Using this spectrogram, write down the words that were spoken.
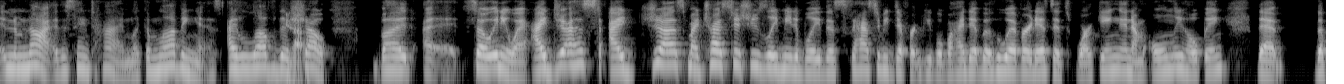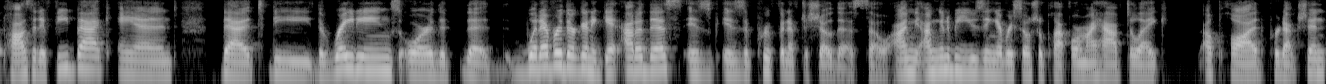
and I'm not at the same time. Like I'm loving it. I love the Yeah. show. But uh, so anyway, I just, I just, my trust issues lead me to believe this has to be different people behind it. But whoever it is, it's working, and I'm only hoping that the positive feedback and that the the ratings or the the whatever they're going to get out of this is is a proof enough to show this. So I'm I'm going to be using every social platform I have to like applaud production.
